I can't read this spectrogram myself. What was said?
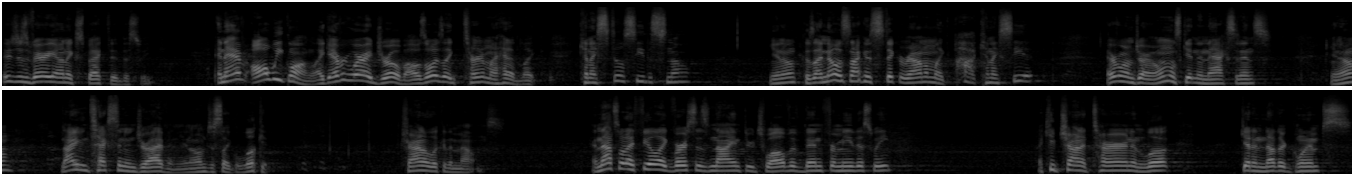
It was just very unexpected this week. And all week long, like everywhere I drove, I was always like turning my head, like, can I still see the snow? You know, because I know it's not going to stick around. I'm like, ah, can I see it? Everyone I'm driving, I'm almost getting in accidents. You know, Not even texting and driving, you know, I'm just like looking, trying to look at the mountains. And that's what I feel like verses 9 through 12 have been for me this week. I keep trying to turn and look, get another glimpse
